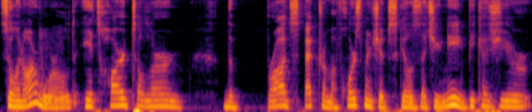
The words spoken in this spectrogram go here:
So in our mm-hmm. world, it's hard to learn the broad spectrum of horsemanship skills that you need because you're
